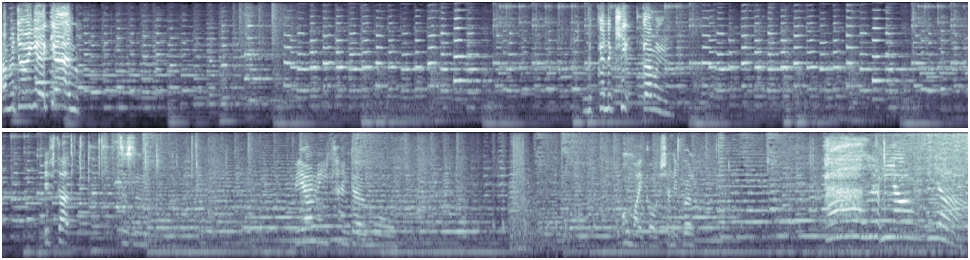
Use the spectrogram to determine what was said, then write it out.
And we're doing it again. We're gonna keep going. If that doesn't, we only can go more. Oh my gosh, and it won't. Ah, let me out of here!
